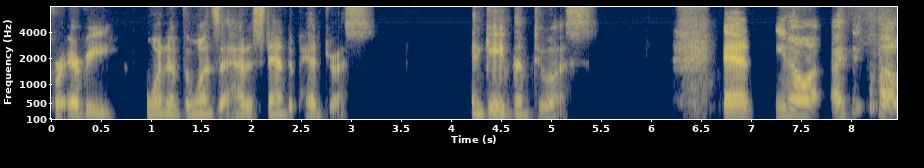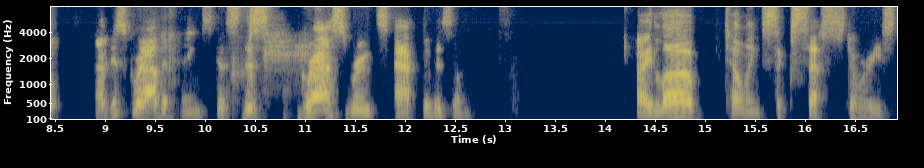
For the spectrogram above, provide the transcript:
for every one of the ones that had a stand up headdress and gave them to us. And, you know, I think about, I'm just grabbing things because this grassroots activism, I love telling success stories.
